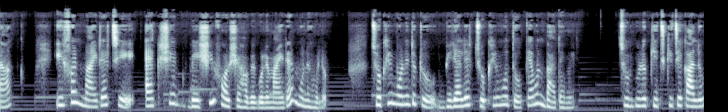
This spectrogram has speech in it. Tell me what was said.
নাক। ইরফান মাইরার চেয়ে এক শেড বেশি ফর্সা হবে বলে মাইরার মনে হলো। চোখের মনে দুটো বিড়ালের চোখের মতো কেমন বাদামি। চুলগুলো কিচকিচে কালো।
